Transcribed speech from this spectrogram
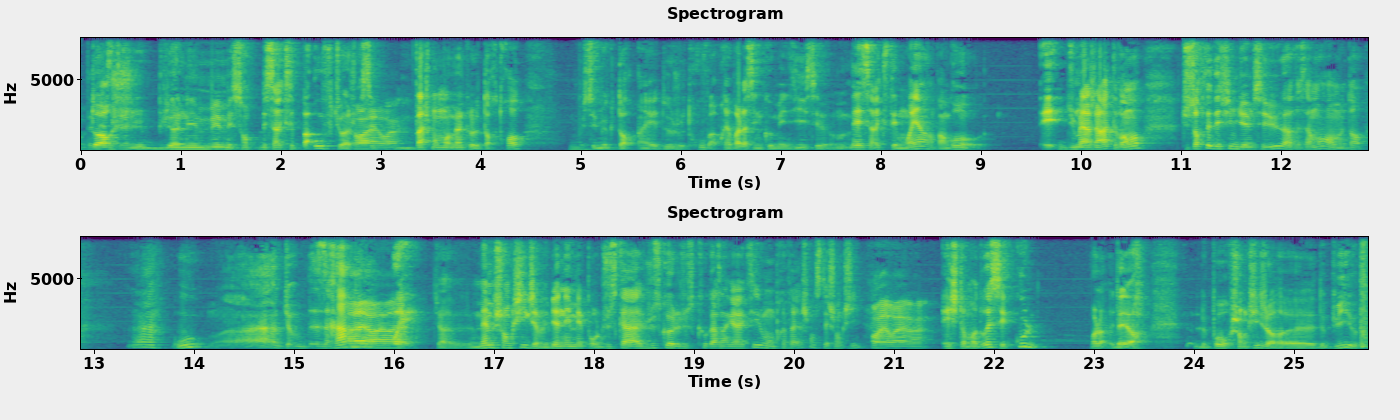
ont Thor, détesté. j'ai bien aimé, mais, sans... mais c'est vrai que c'est pas ouf, tu vois. Genre, Ouais, c'est ouais. vachement moins bien que le Thor 3. Mais c'est mieux que Thor 1 et 2, je trouve. Après, voilà, c'est une comédie. c'est- Mais c'est vrai que c'était moyen. Enfin, en gros. Et d'une manière générale, t'es vraiment. Tu sortais des films du MCU là récemment en même temps. ah, ou. ah, tu vois, rarement. Ouais. Tu vois, même Shang-Chi que j'avais bien aimé pour jusqu'à jusqu'au jusqu'au la Galaxie, mon préféré, je pense, c'était Shang-Chi. Ouais, ouais, ouais. Et j'étais en mode, ouais, c'est cool. Voilà. Et D'ailleurs, le pauvre Shang-Chi, genre, euh, depuis. pff,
